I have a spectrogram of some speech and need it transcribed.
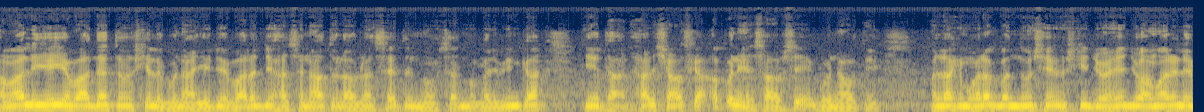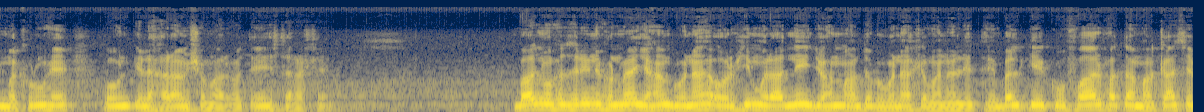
ہمارے لیے یہی عبادت ہے اس کے لیے گناہ یہ جو عبارت جو حسنات اللہ صحت المقصد مغربین کا یہ تھا ہر شخص کا اپنے حساب سے گناہ ہوتے ہیں۔ اللہ کے مغرب بندوں سے اس کی جو ہے، جو ہمارے لیے مکرو ہے، وہ ان کے لیے حرام شمار ہوتے ہیں۔ اس طرح سے۔ بعض مفسرین نے فرمایا، یہاں گناہ اور بھی مراد نہیں جو ہم عام طور گناہ کا معنی لیتے ہیں، بلکہ کفار فتح مکہ سے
